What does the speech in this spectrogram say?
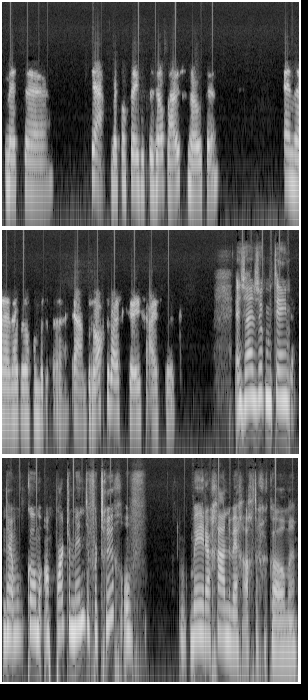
Met, eh, ja, met nog steeds dezelfde huisgenoten. En eh, we hebben nog een eh, ja, bedrag erbij gekregen eigenlijk. En zijn dus ook meteen, daar komen appartementen voor terug? Of ben je daar gaandeweg achter gekomen?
